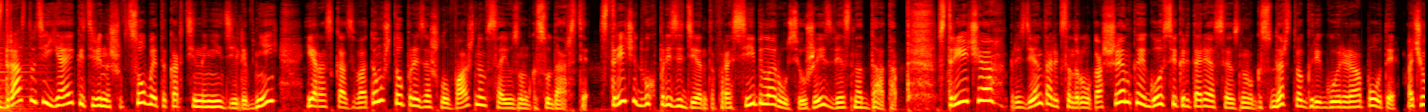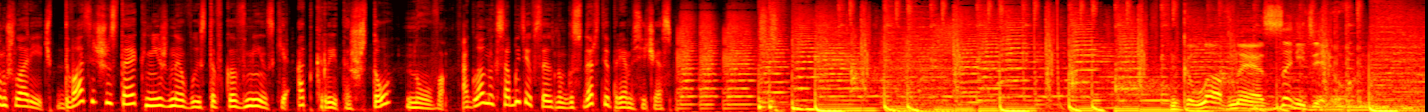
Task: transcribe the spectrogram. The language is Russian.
Здравствуйте, я Екатерина Шевцова. Это «Картина недели». В ней я рассказываю о том, что произошло важно в союзном государстве. Встреча двух президентов России и Беларуси. Уже известна дата. Встреча президента Александра Лукашенко и госсекретаря союзного государства Григория Рапоты. О чем шла речь? 26-я книжная выставка в Минске. Открыта. Что нового? О главных событиях в союзном государстве прямо сейчас. Главное за неделю.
